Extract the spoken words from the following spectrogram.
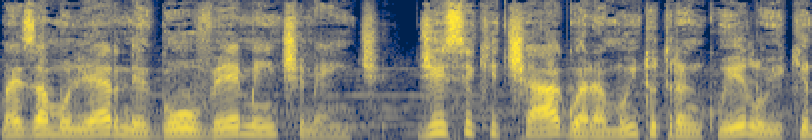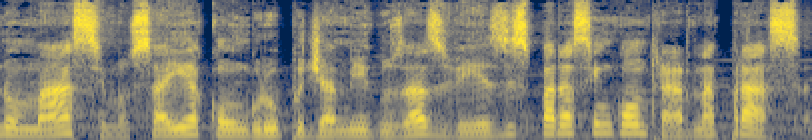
Mas a mulher negou veementemente. Disse que Tiago era muito tranquilo e que no máximo saía com um grupo de amigos às vezes para se encontrar na praça.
